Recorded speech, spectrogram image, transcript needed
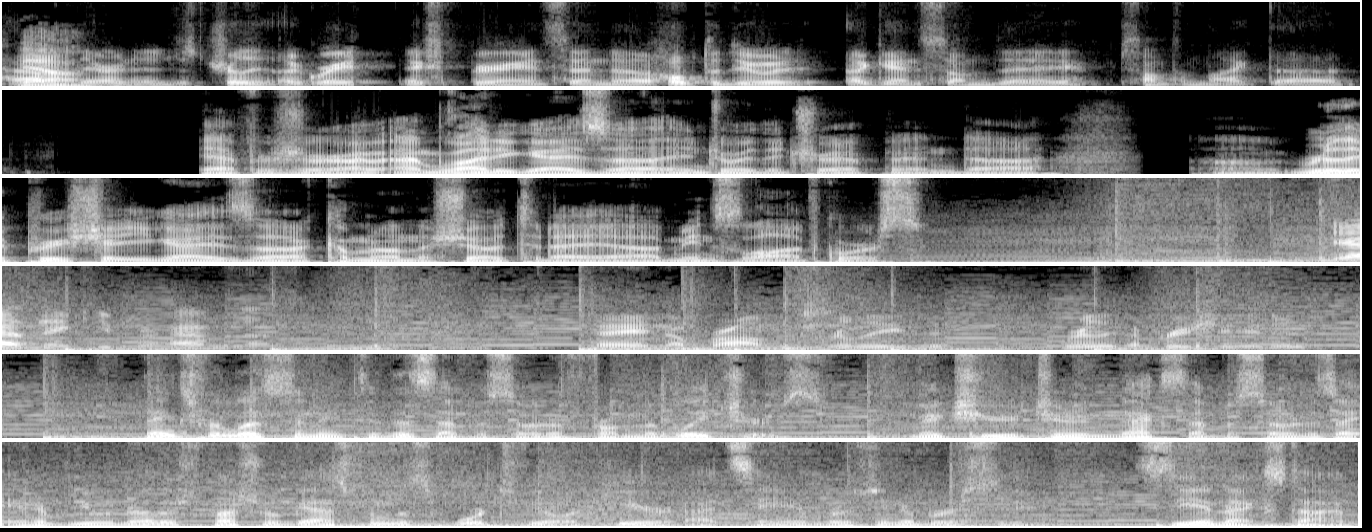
out yeah. there, and it's truly a great experience. And uh, hope to do it again someday, something like that. Yeah, for sure. I'm, I'm glad you guys uh, enjoyed the trip, and uh, uh, really appreciate you guys coming on the show today. it means a lot, of course. Yeah, thank you for having us. Hey, no problem. Really, really appreciate it. Thanks for listening to this episode of From the Bleachers. Make sure you tune in next episode as I interview another special guest from the sports field here at St. Ambrose University. See you next time.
